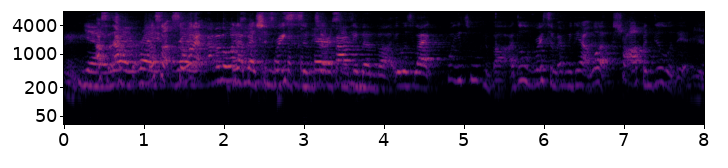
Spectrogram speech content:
Mm. Yeah, That's, right, that, right, that's what, so when I. I remember when I There's like mentioned a racism to a family member, it was like, what are you talking about? I deal with racism every day at work. Shut up and deal with it. Yeah.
